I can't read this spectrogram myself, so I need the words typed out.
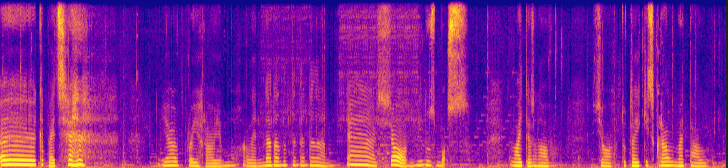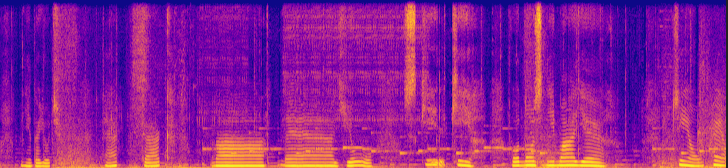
Е, капець. Я проіграв йому, але на на на на на на все, мінус бос. Давайте знову. Все, тут якийсь крал метал мені дають. Так, так. На нею. Скільки воно знімає? Тіу, пеу.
